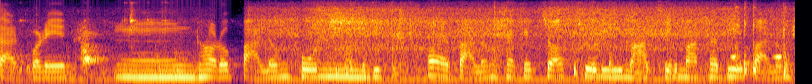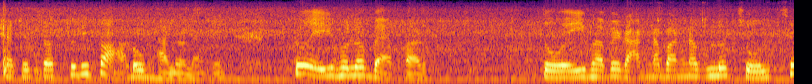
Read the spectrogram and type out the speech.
তারপরে ধরো পালং পনির হ্যাঁ পালং শাকের চচ্চড়ি, মাছের মাথা দিয়ে পালং শাকের চচ্চড়ি তো আরও ভালো লাগে। তো এই হলো ব্যাপার। তো এইভাবে রান্না বান্নাগুলো চলছে।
